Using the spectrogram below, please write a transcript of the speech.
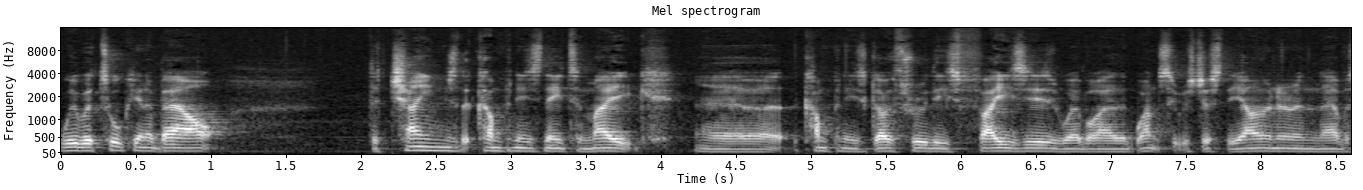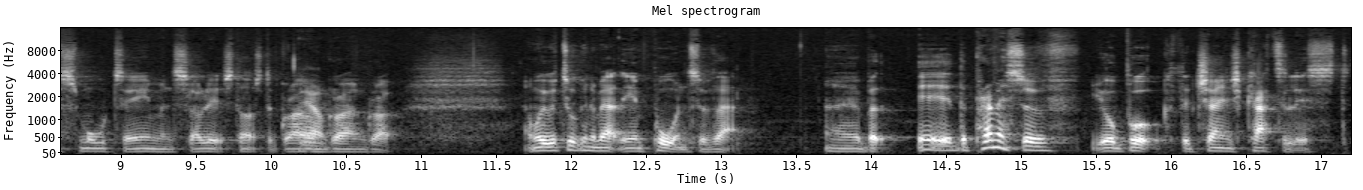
we were talking about the change that companies need to make. Uh, companies go through these phases whereby once it was just the owner and they have a small team, and slowly it starts to grow yeah. and grow and grow. And we were talking about the importance of that. Uh, but it, uh, the premise of your book, The Change Catalyst,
